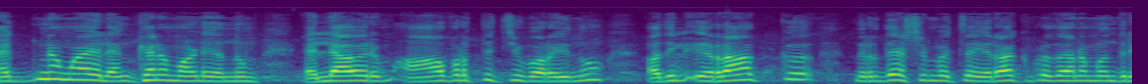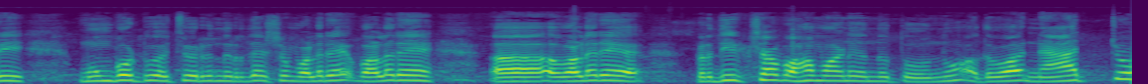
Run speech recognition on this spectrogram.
നഗ്നമായ ലംഘനമാണ് എന്നും എല്ലാവരും ആവർത്തിച്ച് പറയുന്നു. അതിൽ ഇറാഖ് നിർദ്ദേശം വെച്ച ഇറാഖ് പ്രധാനമന്ത്രി മുമ്പോട്ട് വെച്ച ഒരു നിർദ്ദേശം വളരെ വളരെ വളരെ പ്രതീക്ഷാവഹമാണ് എന്ന് തോന്നുന്നു. അഥവാ നാറ്റോ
